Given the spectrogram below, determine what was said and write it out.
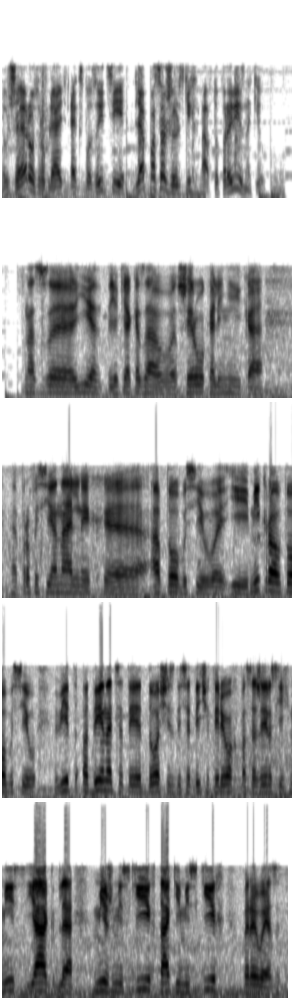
вже розробляють експозиції для пасажирських автоперевізників. Нас є, як я казав, широка лінійка е, професіональних е, автобусів і мікроавтобусів від 11 до 64 пасажирських місць, як для міжміських, так і міських перевезень.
